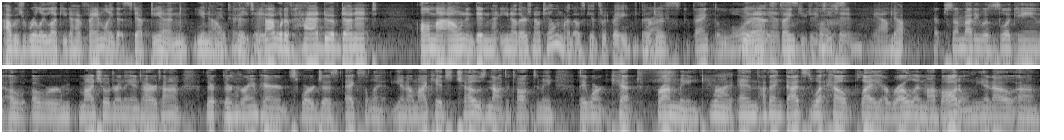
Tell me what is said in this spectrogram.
I was really lucky to have family that stepped in, you know, because if. I would have had to have done it on my own and didn't, ha- you know, there's no telling where those kids would be. They're Right. just, Thank the Lord. yes, Yes. thank you, Me Jesus. too. Yeah. Yep. Yep, somebody was looking o- over my children the entire time. Their, their grandparents were just excellent. You know, my kids chose not to talk to me; they weren't kept from me. Right. And I think that's what helped play a role in my bottom. You know, um,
